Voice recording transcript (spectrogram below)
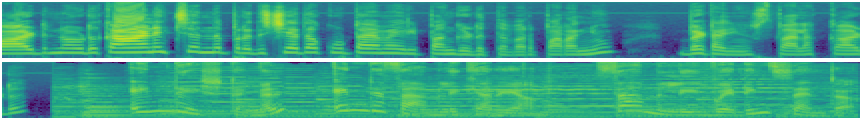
വാർഡിനോട് കാണിച്ചെന്ന് പ്രതിഷേധ കൂട്ടായ്മയിൽ പങ്കെടുത്തവർ പറഞ്ഞു. ബെട്ട ന്യൂസ് തലക്കാട്. എന്റെ ഇഷ്ടങ്ങൾ എന്റെ ഫാമിലിക്ക് അറിയാം ഫാമിലി വെഡിംഗ് സെന്റർ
